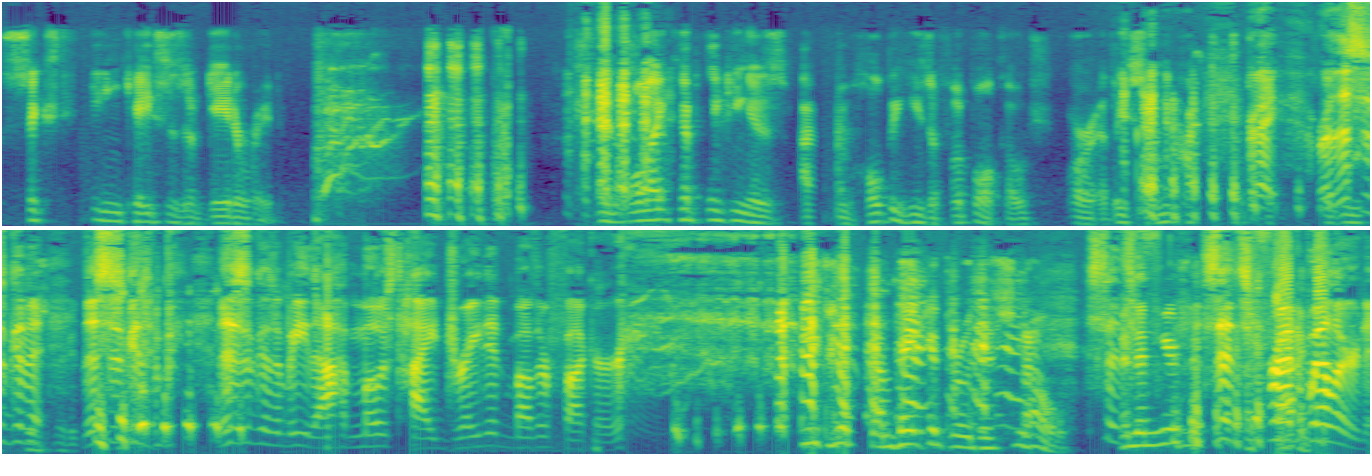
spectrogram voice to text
16 cases of Gatorade. and all I kept thinking is, I'm hoping he's a football coach or at least some kind of Right. Or this is gonna this is gonna be this is gonna be the most hydrated motherfucker He's I'm making through this snow. since And then here's the since Fred Willard.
